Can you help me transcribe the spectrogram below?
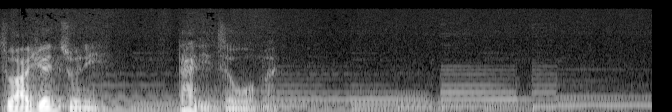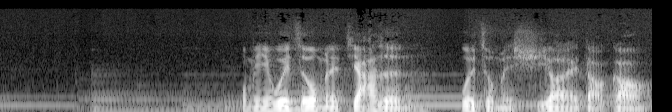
主啊，愿主你带领着我们，我们也为着我们的家人，为着我们需要来祷告。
